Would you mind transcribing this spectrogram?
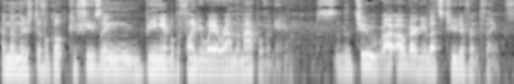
and then there's difficult, confusing being able to find your way around the map of a game. So the two, I, I would argue, that's two different things.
